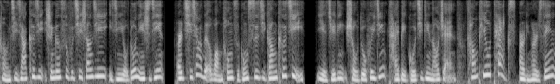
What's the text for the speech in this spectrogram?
厂技嘉科技深耕伺服器商机已经有多年时间，而旗下的网通子公司技刚科技也决定首度挥金台北国际电脑展 Computex 二零二三，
